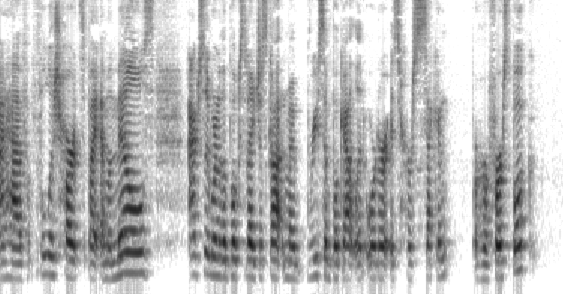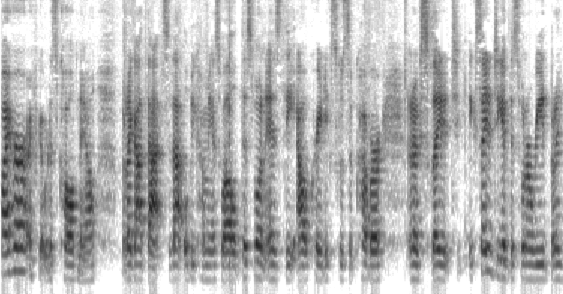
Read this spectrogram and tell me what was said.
I have Foolish Hearts by Emma Mills. Actually, one of the books that I just got in my recent book outlet order is her second her first book by her. I forget what it's called now, but I got that, so that will be coming as well. This one is the Owlcrate exclusive cover, and I'm excited to, excited to give this one a read, but I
